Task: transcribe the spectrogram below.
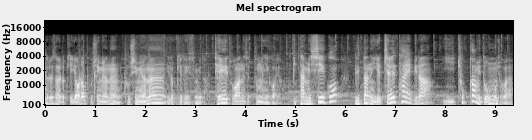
그래서 이렇게 열어보시면은 보시면은 이렇게 돼 있습니다. 제일 좋아하는 제품은 이거예요. 비타민 C고 일단은 이게 젤 타입이라 이 촉감이 너무 좋아요.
